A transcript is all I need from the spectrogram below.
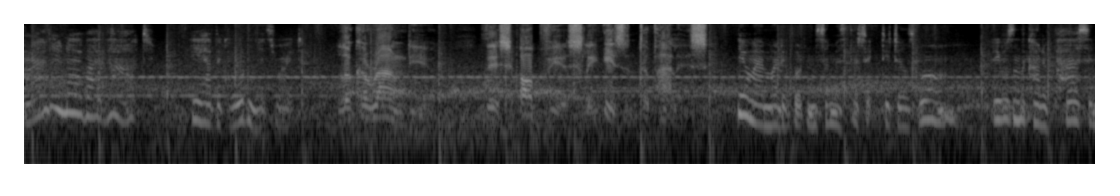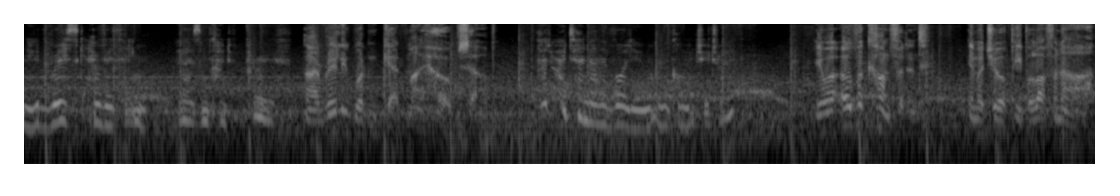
I don't know about that. He had the coordinates right. Look around you. This obviously isn't a palace. Your man might have gotten some aesthetic details wrong, but he wasn't the kind of person who'd risk everything without some kind of proof. I really wouldn't get my hopes up. How do I turn down the volume on the commentary track? You are overconfident. Immature people often are.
